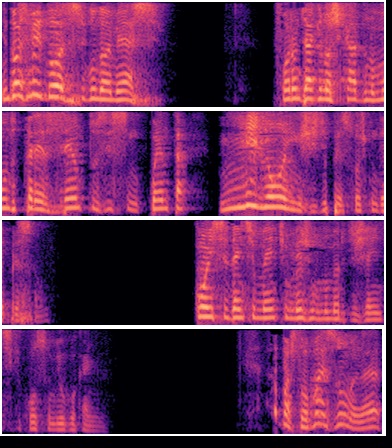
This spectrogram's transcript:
Em 2012, segundo a OMS, foram diagnosticados no mundo 350 milhões de pessoas com depressão. Coincidentemente, o mesmo número de gente que consumiu cocaína. Ah, pastor, mais uma. Né?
